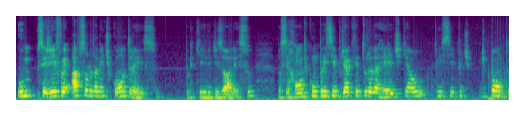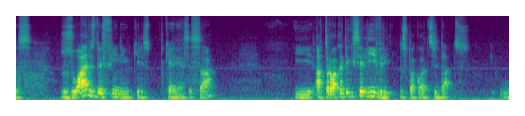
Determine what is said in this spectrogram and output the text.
O CGI foi absolutamente contra isso, porque ele diz, olha, isso você rompe com o princípio de arquitetura da rede, que é o princípio de, de pontas. Os usuários definem o que eles querem acessar e a troca tem que ser livre dos pacotes de dados. O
